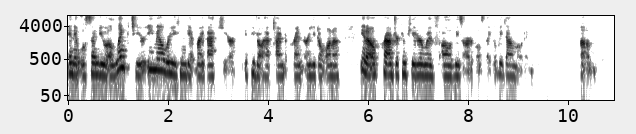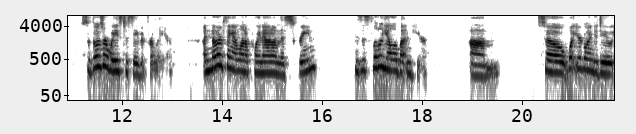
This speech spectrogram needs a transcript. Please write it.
and it will send you a link to your email where you can get right back here if you don't have time to print or you don't want to, you know, crowd your computer with all of these articles that you'll be downloading. Um, so those are ways to save it for later. Another thing I want to point out on this screen is this little yellow button here. Um, so what you're going to do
